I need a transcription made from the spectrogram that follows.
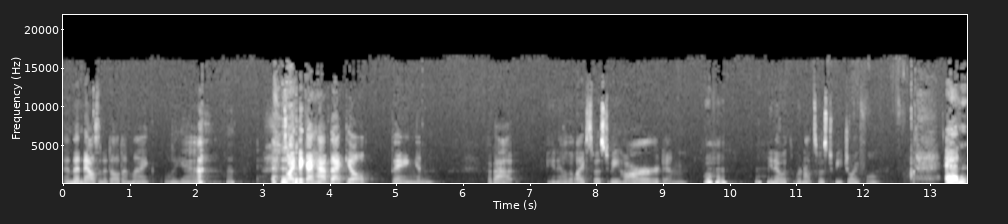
And then now as an adult, I'm like, well, yeah. so I think I have that guilt thing and about, you know, that life's supposed to be hard and, mm-hmm. Mm-hmm. you know, we're not supposed to be joyful. And,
